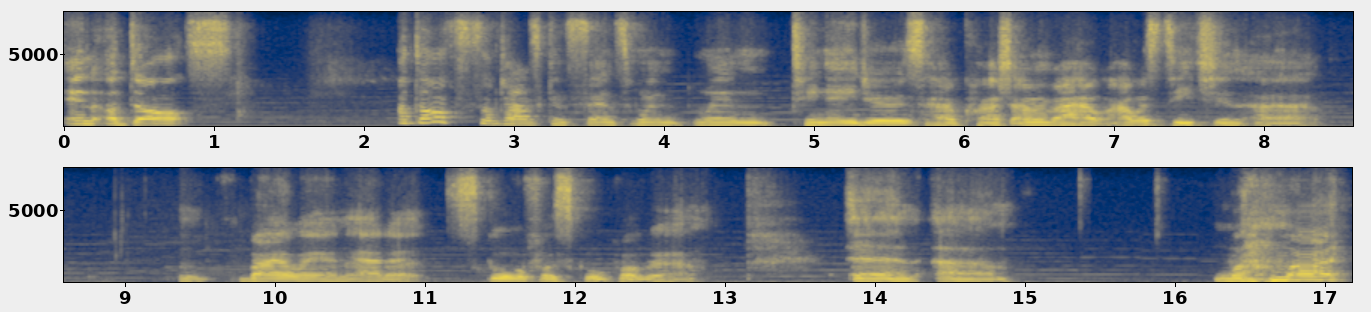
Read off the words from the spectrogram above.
and adults adults sometimes can sense when when teenagers have crush. I remember how I was teaching uh, violin at a school for school program, and um, one of my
